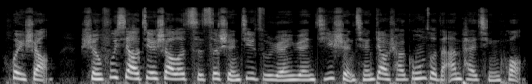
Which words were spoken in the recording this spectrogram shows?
会上，沈副校介绍了此次审计组人员及审前调查工作的安排情况。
